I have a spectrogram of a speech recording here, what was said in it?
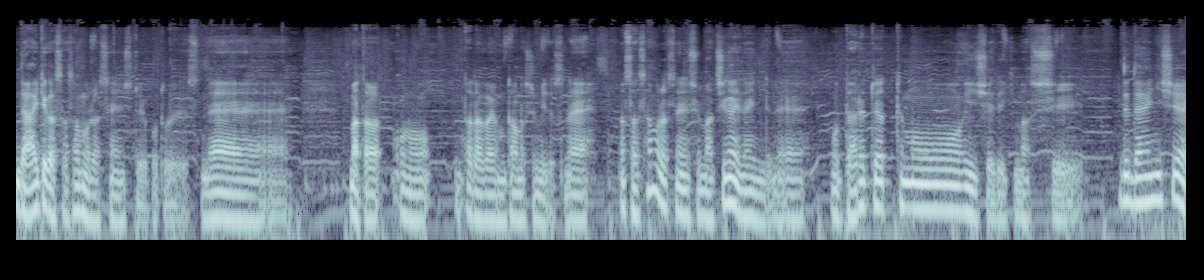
で、相手が笹村選手ということでですね、またこの戦いも楽しみですね。まあ、笹村選手間違いないんでね、もう誰とやってもいい試合できますし、で、第2試合、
